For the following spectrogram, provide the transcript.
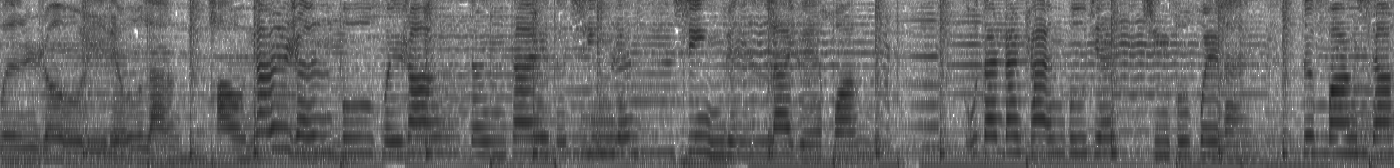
温柔里流浪。好男人不会让等待的情人心越来越慌，孤单单看不见幸福回来的方向。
